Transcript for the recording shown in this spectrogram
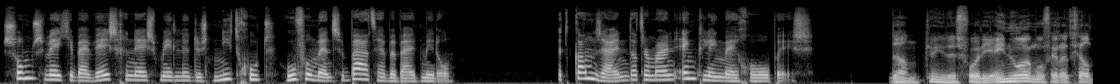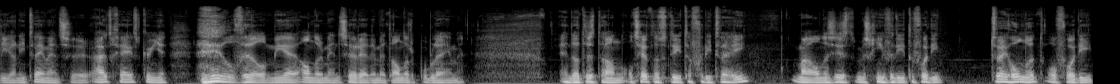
Soms weet je bij weesgeneesmiddelen dus niet goed hoeveel mensen baat hebben bij het middel. Het kan zijn dat er maar een enkeling mee geholpen is. Dan kun je dus voor die enorme hoeveelheid geld die je aan die twee mensen uitgeeft... kun je heel veel meer andere mensen redden met andere problemen. En dat is dan ontzettend verdrietig voor die twee. Maar anders is het misschien verdrietig voor die 200 of voor die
